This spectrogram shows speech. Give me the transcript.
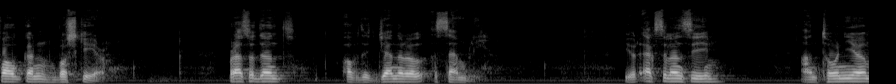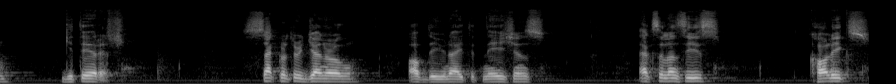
Volkan Bozkır, President of the General Assembly, Your Excellency Antonio Guterres, Secretary General of the United Nations, Excellencies, colleagues,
